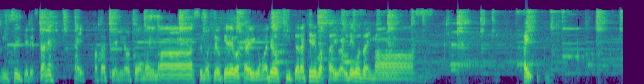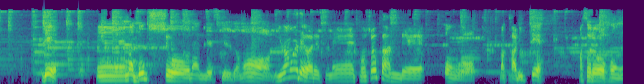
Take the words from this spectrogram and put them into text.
についてですかね。はい、語ってみようと思います。もしよければ最後までお聞きいただければ幸いでございます。はい。で、えー、まあ、読書なんですけれども、今まではですね、図書館で本を、まあ、借りて、まあ、それを本、ね、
